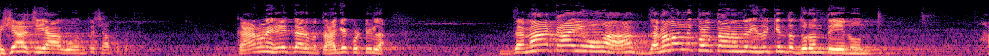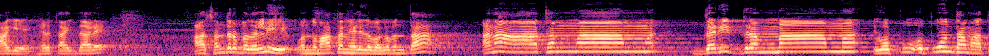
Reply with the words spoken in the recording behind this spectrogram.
ಪಿಶಾಚಿಯಾಗು ಅಂತ ಶಾಪ ಕೊಟ್ಟರು. ಕಾರಣ ಹೇಳಿದ್ದಾರೆ ಮತ್ತು ಹಾಗೆ ಕೊಟ್ಟಿಲ್ಲ. ದನ ಕಾಯುವವ ದನವನ್ನು ಕೊಳ್ತಾನಂದರೆ ಇದಕ್ಕಿಂತ ದುರಂತ ಏನು ಅಂತ ಹಾಗೆ ಹೇಳ್ತಾ ಇದ್ದಾರೆ. ಆ ಸಂದರ್ಭದಲ್ಲಿ ಒಂದು ಮಾತನ್ನು ಹೇಳಿದ ಭಗವಂತ ಅನಾಥಮ್ಮಾಂ ದರಿದ್ರಮ್ಮಾಂ ಒಪ್ಪು, ಒಪ್ಪುವಂಥ ಮಾತ.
